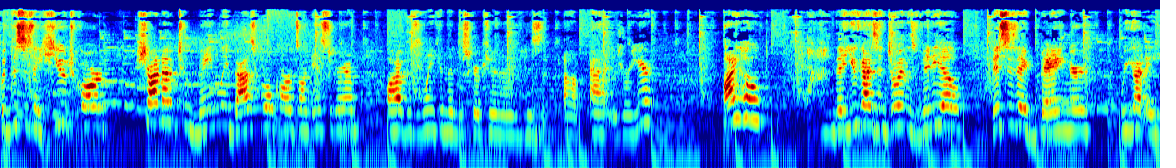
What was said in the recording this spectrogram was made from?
But this is a huge card. Shout out to mainly basketball cards on Instagram. I'll have his link in the description and his um, at is right here. I hope that you guys enjoy this video. This is a banger. We got a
